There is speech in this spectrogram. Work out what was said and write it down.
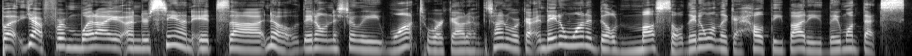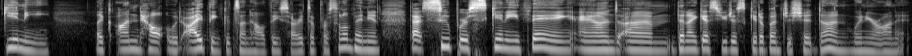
but yeah, from what I understand, it's uh, no, they don't necessarily want to work out, have the time to work out, and they don't want to build muscle. They don't want like a healthy body. They want that skinny, like unhealthy. Which I think it's unhealthy. Sorry, it's a personal opinion. That super skinny thing, and um, then I guess you just get a bunch of shit done when you're on it,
